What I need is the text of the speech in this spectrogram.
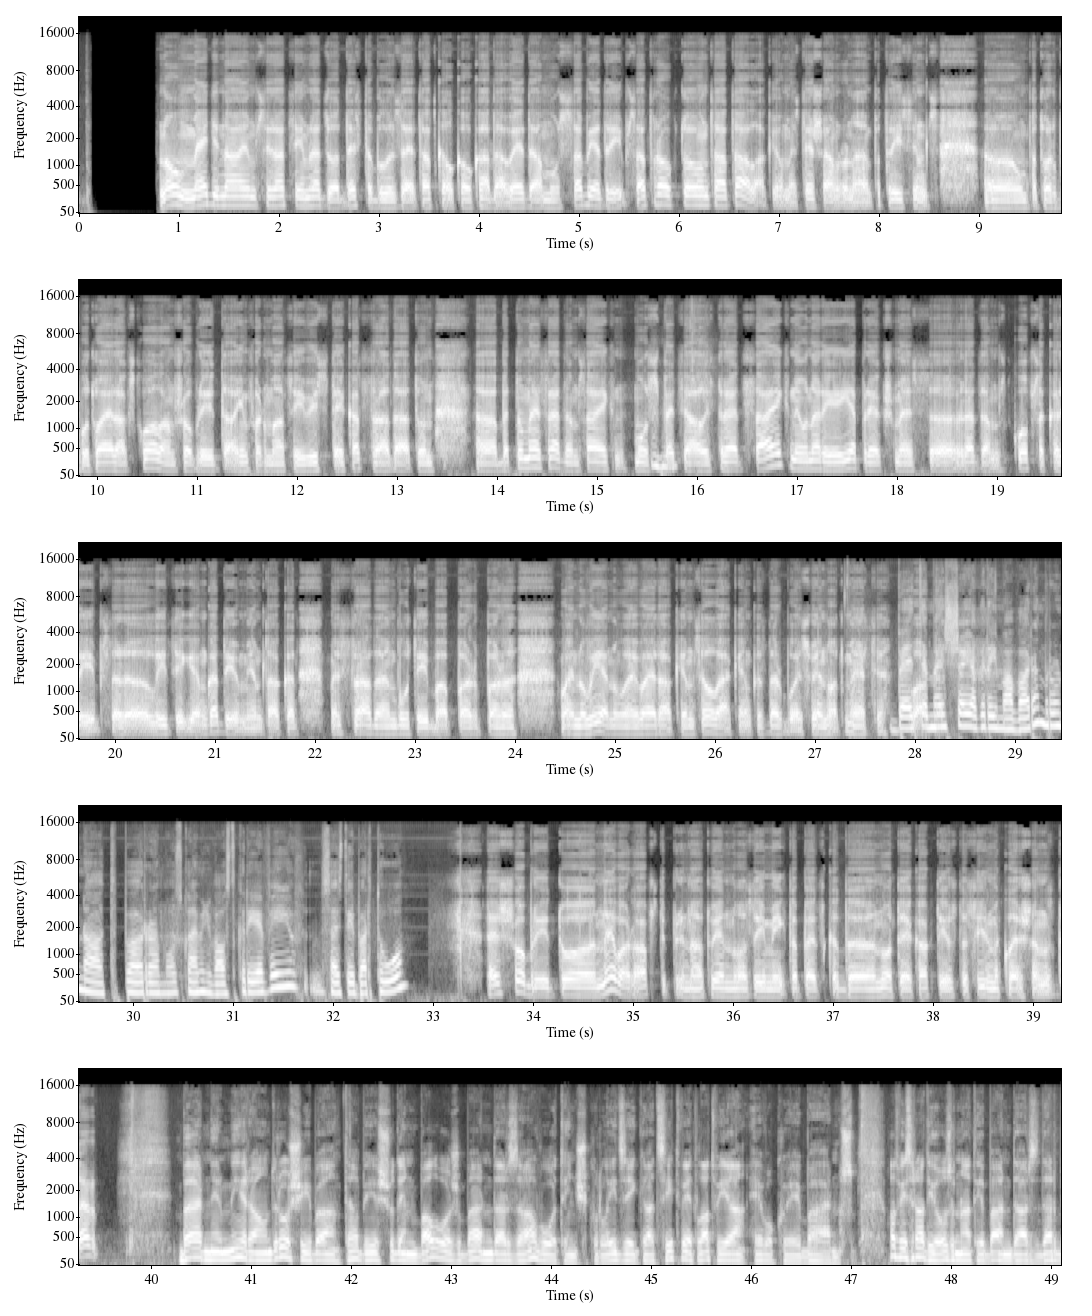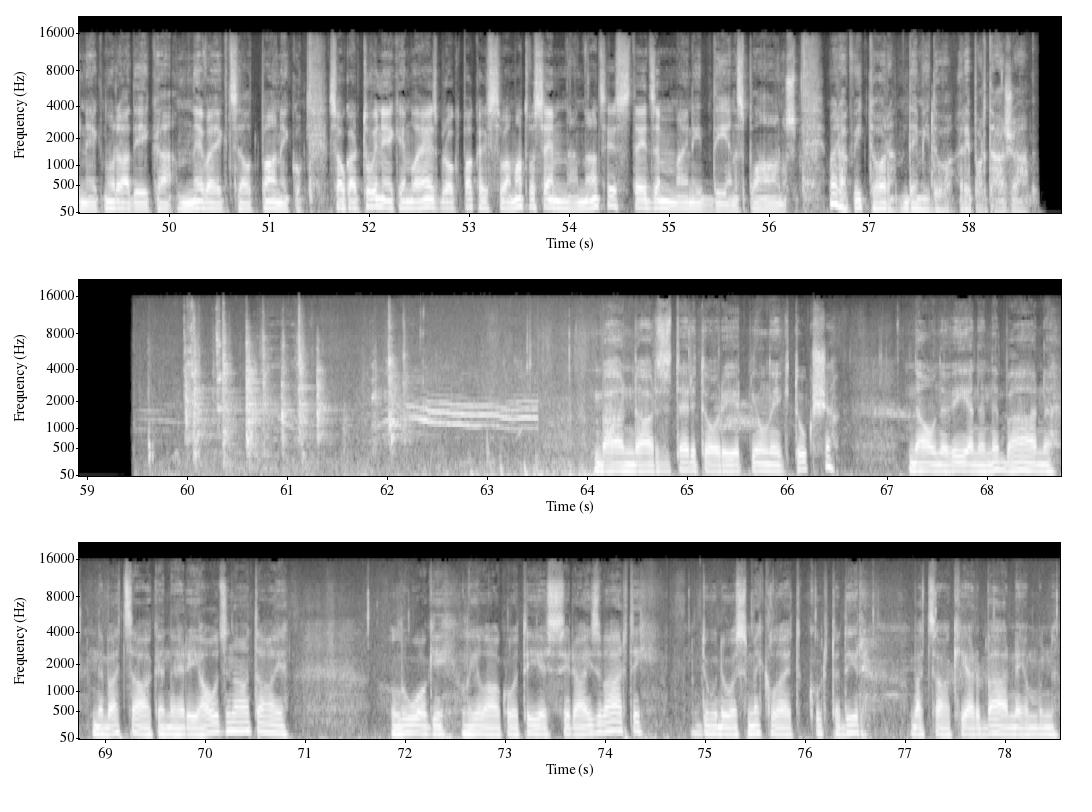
Nu, mēģinājums ir acīm redzot destabilizēt atkal kaut kādā veidā mūsu sabiedrību, satraukt to un tā tālāk. Jo mēs tiešām runājam par 300 uh, un pat varbūt vairāk skolām. Šobrīd tā informācija viss tiek atstrādāta. Un, uh, bet nu, mēs redzam saikni. Mūsu mhm. speciālisti redz saikni un arī iepriekš mēs uh, redzam kopsakarības ar uh, līdzīgiem gadījumiem. Tā kā mēs strādājam būtībā par, par vai nu vienu vai vairākiem cilvēkiem, kas darbojas vienot mērķi. Bet vārdā. mēs šajā gadījumā varam runāt par mūsu kaimiņu kaimiņu valstu Krieviju saistībā ar to? Es šobrīd to nevaru apstiprināt viennozīmīgi, tāpēc, ka uh, notiek aktīvs tas izmeklēšanas darbs. Bērni ir mierā un drošībā. Tā bija šodien Baložu bērnu dārza avotiņš, kur līdzīgi kā citviet Latvijā evakuēja bērnus. Latvijas radio uzrunātie bērnu dārza darbinieki norādīja, ka nevajag celt paniku. Savukārt tuviniekiem, lai aizbrauktu pakaļ savām atvasēm, nācies steidzami mainīt dienas plānus. Vairāk Viktora Demido reportāžā. Bērnu dārza teritorija ir pilnīgi tukša. Nav neviena ne bērna, ne vecāka, ne arī audzinātāja. Logi lielākoties ir aizvērti. Dodos meklēt, kur tad ir vecāki ar bērniem un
